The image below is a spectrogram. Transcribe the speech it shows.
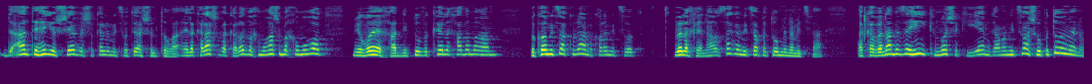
דאל תהא יושב ושוקל במצוותיה של תורה, אלא קלה שבקלות וחמורה שבחמורות, מרועה אחד ניתנו וקל אחד אמרם, וכל מצווה כולן וכל המצוות. ולכן העוסק במצווה פטור מן המצווה, והכוונה בזה היא כמו שקיים גם המצווה שהוא פטור ממנו,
